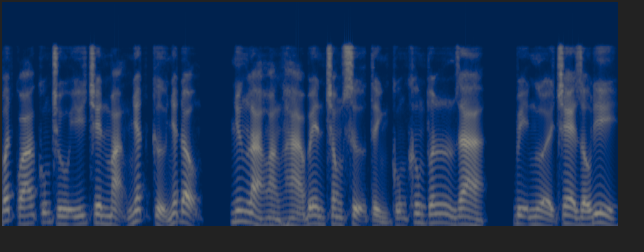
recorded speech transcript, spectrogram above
bất quá cũng chú ý trên mạng nhất cử nhất động, nhưng là Hoàng Hà bên trong sự tình cũng không tuân ra, bị người che giấu đi.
